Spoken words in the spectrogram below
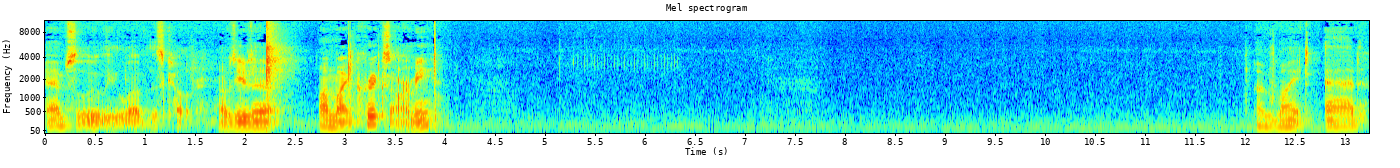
Absolutely love this color. I was using it on my Cryx army. I might add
